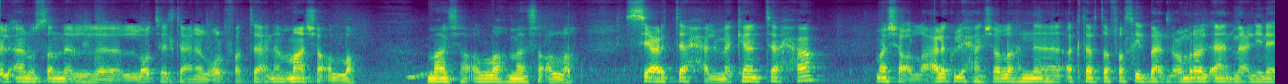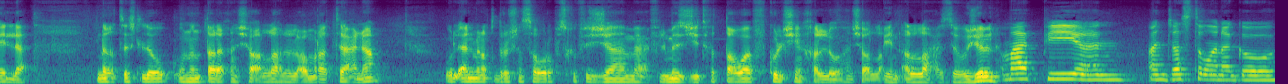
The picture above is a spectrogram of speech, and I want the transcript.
الان وصلنا ال- الاوتيل تاعنا الغرفة تاعنا. ما شاء الله. ما شاء الله ما شاء الله. السعر تاعها المكان تاعها ما شاء الله. على كل حال إن شاء الله إن أكثر تفاصيل بعد العمرة. الآن ما علينا إلا نغتسلوا وننطلق إن شاء الله للعمرة تاعنا. والآن ما نقدروش نصوروا parce que في الجامع في المسجد في الطواف كل شيء نخلوه إن شاء الله. بين الله عز وجل. I'm happy and and just wanna go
